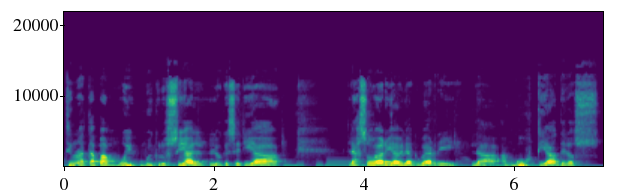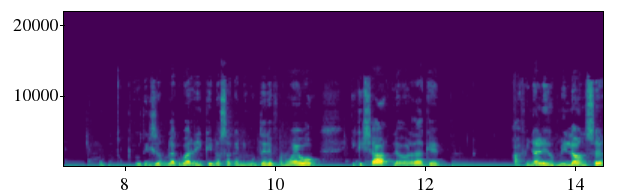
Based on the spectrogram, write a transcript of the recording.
tiene una etapa muy, muy crucial, lo que sería la soberbia de BlackBerry, la angustia de los que utilizan BlackBerry que no sacan ningún teléfono nuevo y que ya, la verdad que a finales de 2011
